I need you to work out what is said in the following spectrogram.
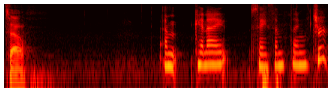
So, Um, can I say something? sure.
